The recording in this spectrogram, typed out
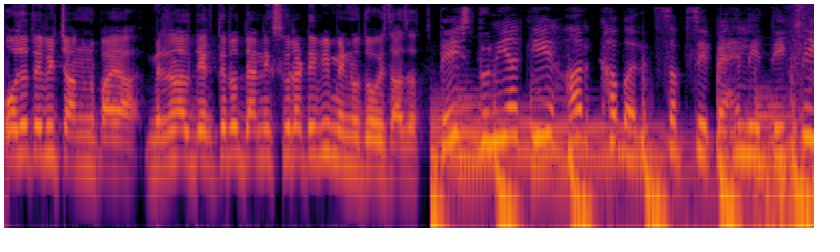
ਉਹਦੇ ਤੇ ਵੀ ਚਾਨਣ ਪਾਇਆ। ਮੇਰੇ ਨਾਲ ਦੇਖਦੇ ਰਹੋ ਦੈਨਿਕ ਸਵੇਰਾ ਟੀਵੀ ਮੈਨੂੰ ਦਿਓ ਇਜਾਜ਼ਤ। ਦੇਸ਼ ਦੁਨੀਆ ਕੀ ਹਰ ਖਬਰ ਸਭ ਤੋਂ ਪਹਿਲੇ ਦੇਖਣੇ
